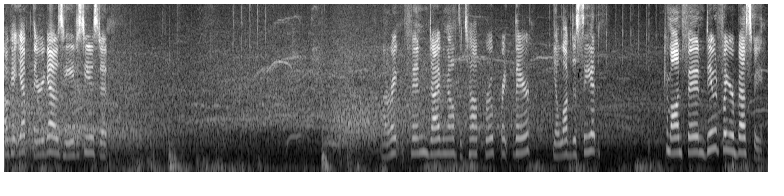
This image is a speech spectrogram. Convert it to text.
Okay, yep, there he goes. He just used it. Alright, Finn diving off the top rope right there. You'll love to see it. Come on, Finn. Do it for your bestie.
